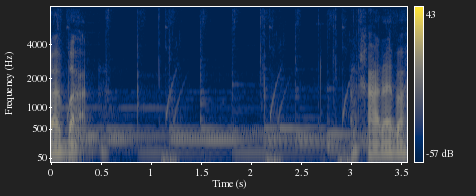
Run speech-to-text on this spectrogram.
ร้อยบาทมันขายได้ปะ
